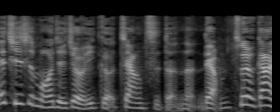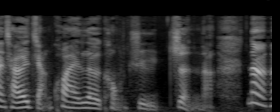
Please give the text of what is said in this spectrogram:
诶，其实摩羯就有一个这样子的能量，所以我刚才才会讲快乐恐惧症啊。那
